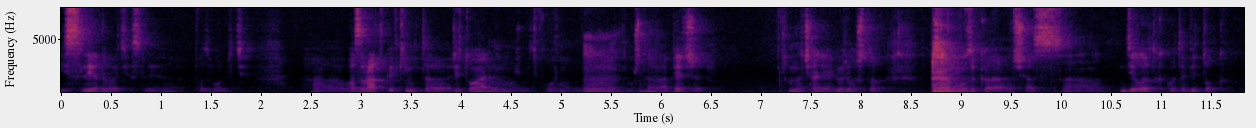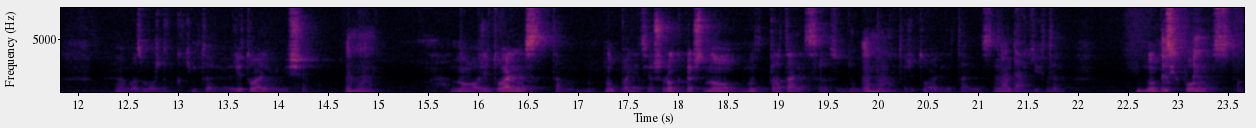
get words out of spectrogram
исследовать, если позволите. Возврат к каким-то ритуальным, может быть, формам. да, М, потому что, опять же, вначале я говорил, что музыка сейчас делает какой-то виток, э, возможно, каким-то ритуальным вещам. Но ритуальность, там, ну, понятие широкое, конечно, но мы про танец сразу думаем, Мгм. какой-то ритуальный танец. Ну там, да, Каких-то, ну, до сих пор у нас, там,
